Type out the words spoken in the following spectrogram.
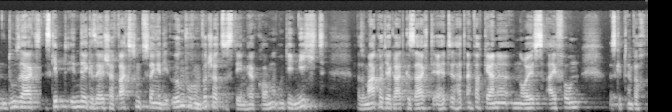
du sagst, es gibt in der Gesellschaft Wachstumszwänge, die irgendwo vom Wirtschaftssystem herkommen und die nicht also Marco hat ja gerade gesagt, er hätte, hat einfach gerne ein neues iPhone. Es gibt einfach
